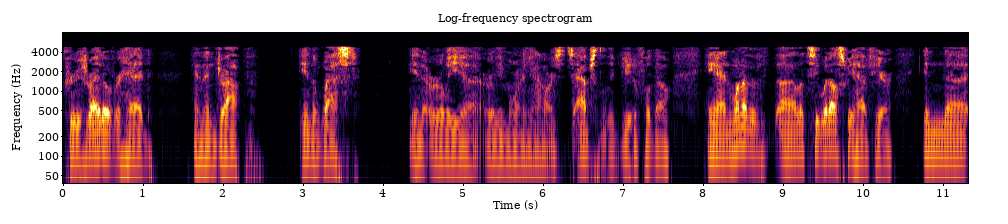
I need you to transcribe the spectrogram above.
cruise right overhead and then drop in the west in the early uh, early morning hours. It's absolutely beautiful though. And one of the uh, let's see what else we have here in uh,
